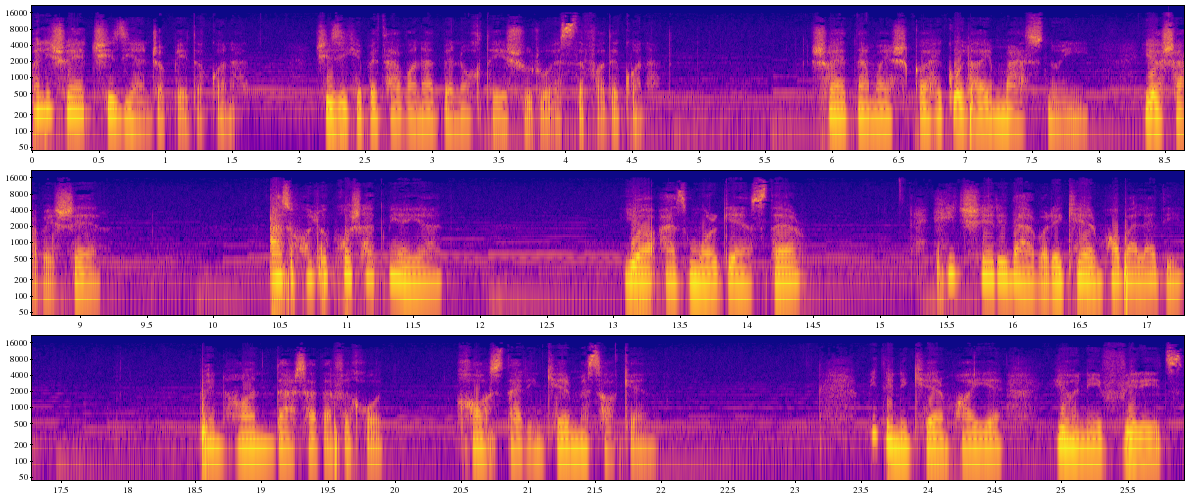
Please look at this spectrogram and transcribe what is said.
ولی شاید چیزی آنجا پیدا کند. چیزی که بتواند به نقطه شروع استفاده کند. شاید نمایشگاه گلهای مصنوعی یا شب شعر از هولوب خوشت میآید یا از مورگنستر هیچ شعری درباره کرمها بلدی؟ پنهان در صدف خود خواسترین کرم ساکن. می‌دونی کرم های یونی ویریدز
